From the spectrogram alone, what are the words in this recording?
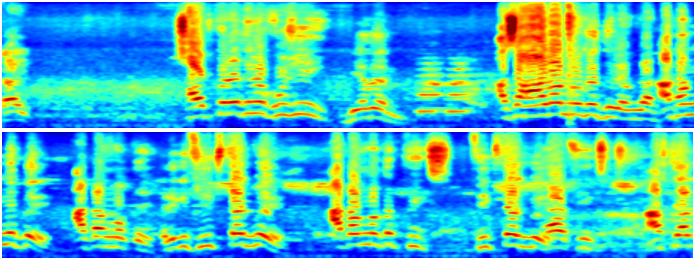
ষাট। ষাট করে দিলে খুশি? দিয়ে দেন। আচ্ছা আটান্নতে দিলাম জান আটান্নতে? আটান্নতে। এটা কি ফিক্স থাকবে? আটান্নতে ফিক্স ফিক্স থাকবে? হ্যাঁ ফিক্স আজকে আর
